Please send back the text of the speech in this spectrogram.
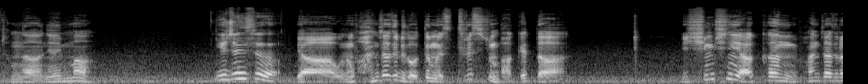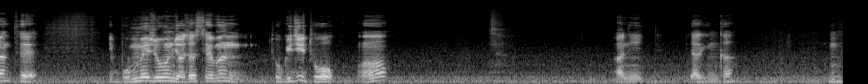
장난 아니야 임마 유준수 야 오늘 환자들이 너 때문에 스트레스 좀 받겠다 이 심신이 약한 환자들한테 이 몸매 좋은 여자 쌤은 독이지 독 어? 아니 약인가? 응?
